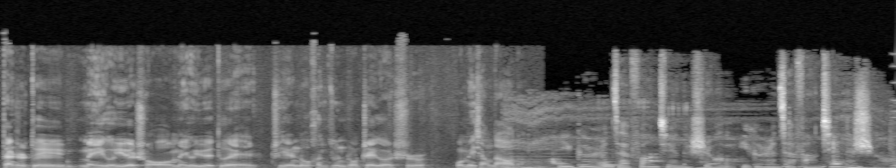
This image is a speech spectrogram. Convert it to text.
但是对每一个乐手、每个乐队，这些人都很尊重，这个是我没想到的。一个人在房间的时候，一个人在房间的时候，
